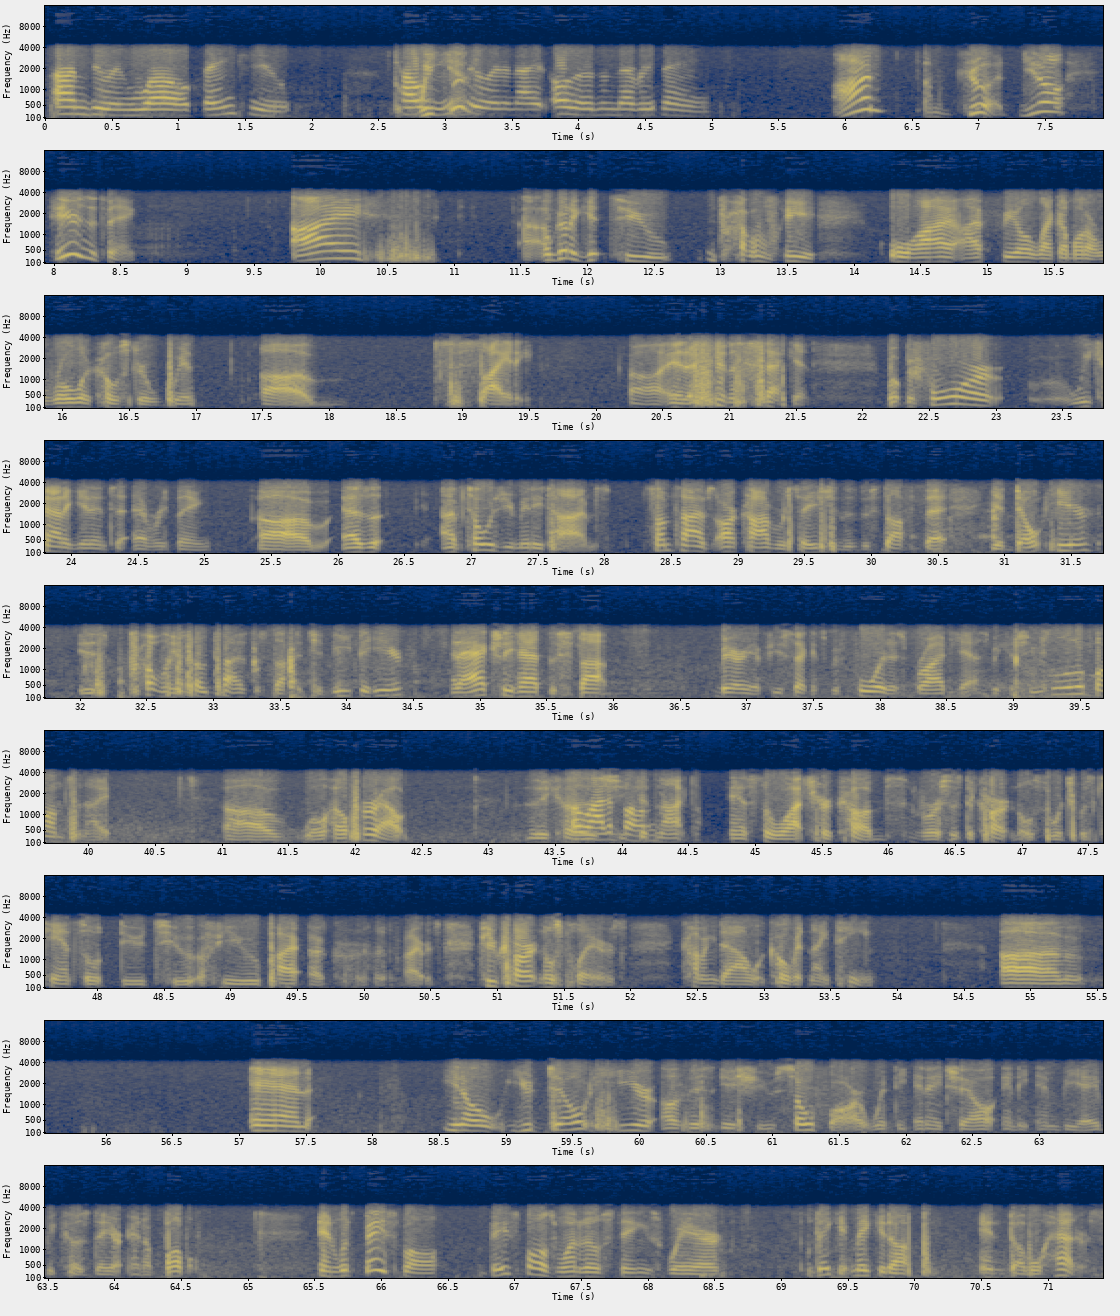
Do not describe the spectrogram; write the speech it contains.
I'm doing well, thank you. The How weekend. are you doing tonight, other than everything? I'm I'm good. You know, here's the thing. I I'm going to get to probably why I feel like I'm on a roller coaster with uh, society uh, in, a, in a second. But before we kind of get into everything, uh, as I've told you many times, sometimes our conversation is the stuff that you don't hear is probably sometimes the stuff that you need to hear. And I actually had to stop Mary a few seconds before this broadcast because she was a little bummed tonight. Uh, we'll help her out because A lot of she bums. could not get chance to watch her Cubs versus the Cardinals, which was canceled due to a few pi- uh, Pirates, a few Cardinals players coming down with COVID nineteen. Um, and you know, you don't hear of this issue so far with the NHL and the NBA because they are in a bubble. And with baseball, baseball is one of those things where they can make it up in double headers.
